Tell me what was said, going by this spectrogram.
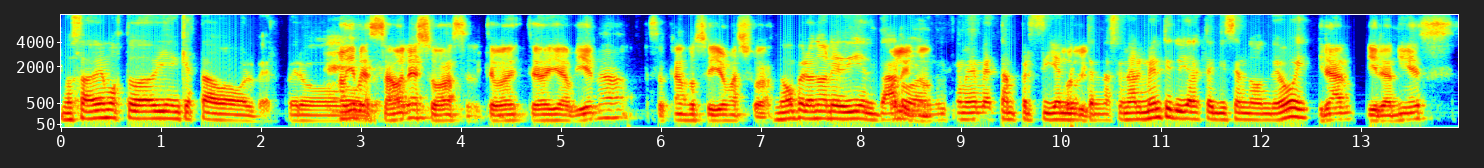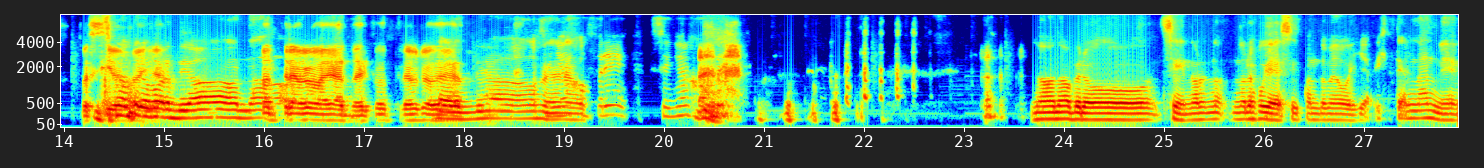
No sabemos todavía en qué estado va a volver, pero... No había pensado en eso, te, vaya a Viena acercándose yo más suave. No, pero no le di el dato, me, me, están persiguiendo internacionalmente y tú ya le estás diciendo dónde voy. Irán, iraníes reciben... No, pero por Dios, no. Contra propaganda, contra propaganda. Por Dios, señor Jofre, señor Jofre. No, no, pero sí, no, no, no, les voy a decir cuándo me voy ya. ¿Viste, Hernán? Me,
